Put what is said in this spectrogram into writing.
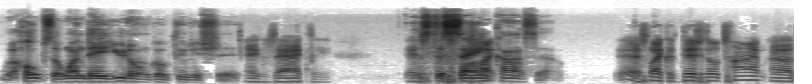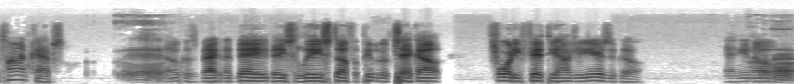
with hopes of one day you don't go through this shit." Exactly. It's, the same like, concept. yeah, it's like a digital time uh, time capsule. Yeah. You know, because back in the day, they used to leave stuff for people to check out 40, 50, 100 years ago. And, you know,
